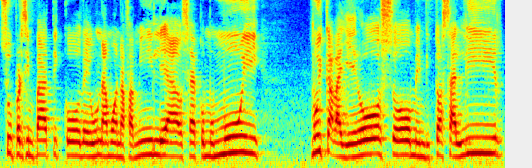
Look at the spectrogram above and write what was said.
súper simpático, de una buena familia, o sea, como muy, muy caballeroso, me invitó a salir.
